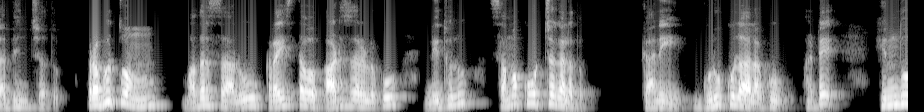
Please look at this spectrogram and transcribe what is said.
లభించదు. ప్రభుత్వం మదర్సాలు క్రైస్తవ పాఠశాలలకు నిధులు సమకూర్చగలదు. కానీ గురుకులాలకు అంటే హిందూ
